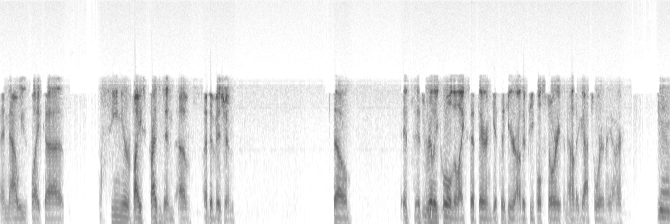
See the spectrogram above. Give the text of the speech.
and now he's like a senior vice president of a division. So it's it's really cool to like sit there and get to hear other people's stories and how they got to where they are. Yeah.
